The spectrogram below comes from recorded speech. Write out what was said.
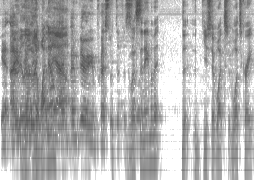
Yeah, I I really really. The like what now? Yeah, I'm, I'm very impressed with the facility. What's the name of it? The, you said what's what's great?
